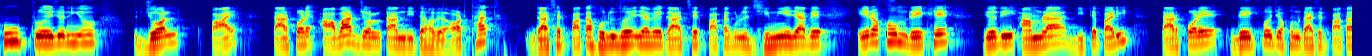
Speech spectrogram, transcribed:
খুব প্রয়োজনীয় জল পায়, তারপরে আবার জল টান দিতে হবে। অর্থাৎ গাছের পাতা হলুদ হয়ে যাবে, গাছের পাতাগুলো ঝিমিয়ে যাবে। এরকম রেখে যদি আমরা দিতে পারি, তারপরে দেখব যখন গাছের পাতা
